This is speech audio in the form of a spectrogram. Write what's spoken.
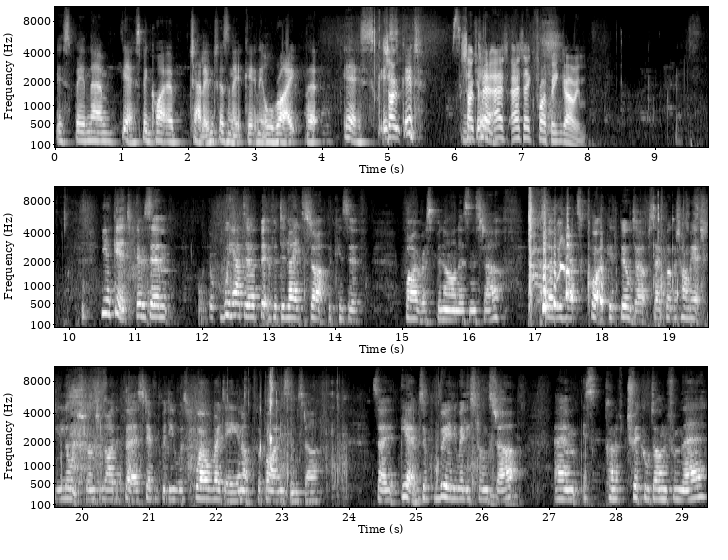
it's been, um, yeah, it's been quite a challenge, hasn't it, getting it all right? But yeah, it's, it's So- good. It's So, enjoyable. Claire, how's, how's Egg Fry been going? Yeah, good. It was um, we had a bit of a delayed start because of virus bananas and stuff. so we had quite a good build up. So by the time we actually launched on July the 1st, everybody was well ready and up for buying some stuff. So yeah, it was a really, really strong start. Um, it's kind of trickled on from there.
